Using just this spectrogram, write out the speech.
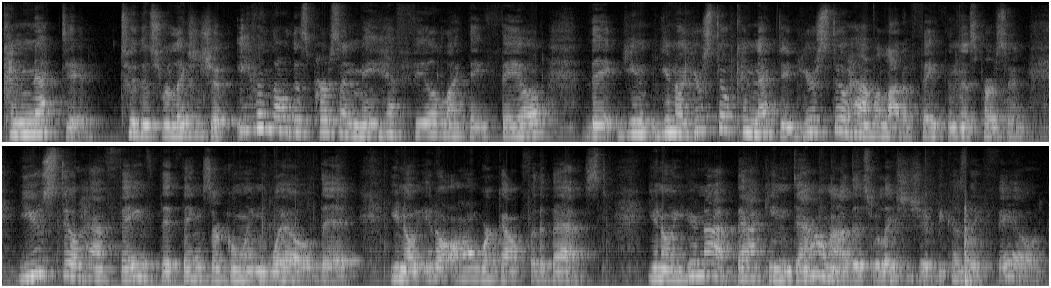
connected to this relationship. Even though this person may have feel like they failed, that you, you know, you're still connected. You still have a lot of faith in this person. You still have faith that things are going well, that, you know, it'll all work out for the best. You know, you're not backing down out of this relationship because they failed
